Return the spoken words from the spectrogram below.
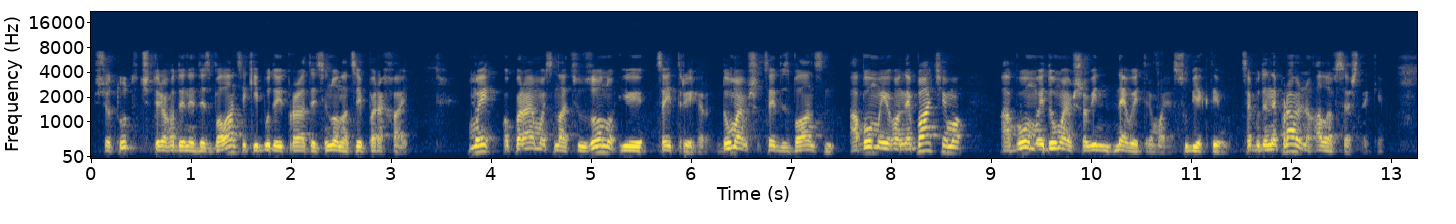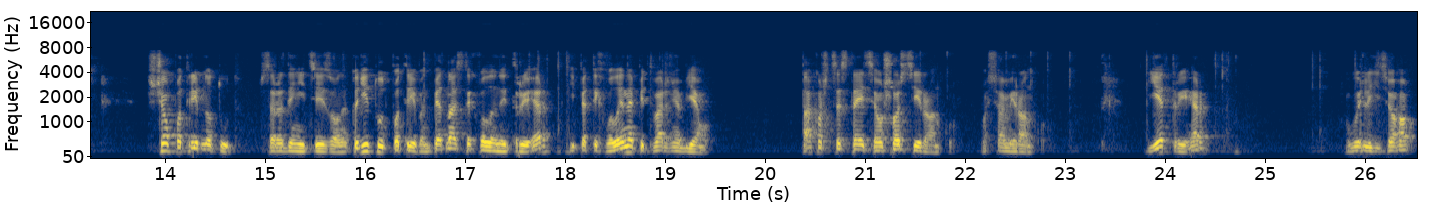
що тут 4 години дисбаланс, який буде відправляти ціну на цей перехай. Ми опираємось на цю зону і цей тригер. Думаємо, що цей дисбаланс або ми його не бачимо, або ми думаємо, що він не витримає суб'єктивно. Це буде неправильно, але все ж таки. Що потрібно тут, всередині цієї зони? Тоді тут потрібен 15 хвилинний тригер і 5 хвилин підтвердження об'єму. Також це стається о 6 ранку, о 7 ранку. Є тригер у вигляді цього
